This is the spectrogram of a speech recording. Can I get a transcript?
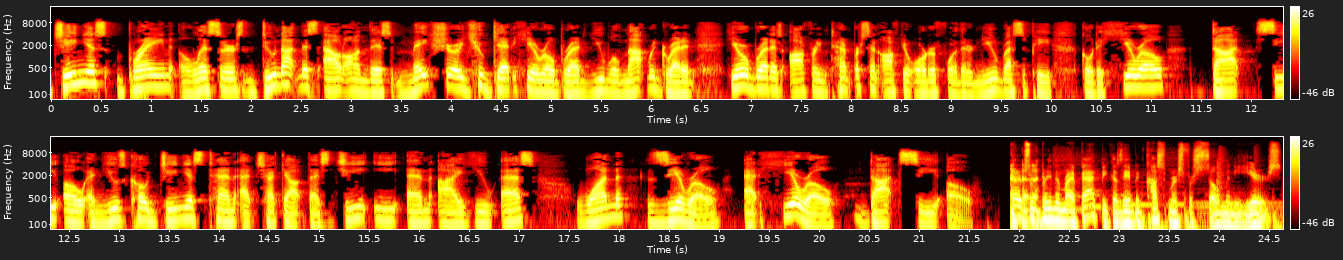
genius brain listeners, do not miss out on this. Make sure you get Hero Bread. You will not regret it. Hero Bread is offering 10% off your order for their new recipe. Go to hero.co and use code genius10 at checkout. That's G E N I U S 1 0 at hero.co to bring them right back because they've been customers for so many years.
